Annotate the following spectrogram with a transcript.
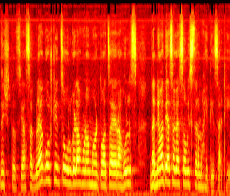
निश्चितच या सगळ्या गोष्टींचा उलगडा होणं महत्वाचं आहे. राहुल धन्यवाद या सगळ्या सविस्तर माहितीसाठी.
